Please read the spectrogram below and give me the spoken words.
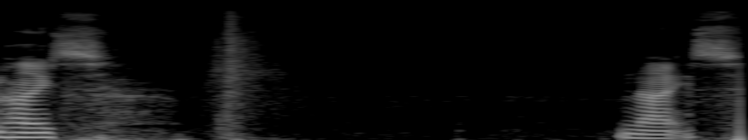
Nice. Nice.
